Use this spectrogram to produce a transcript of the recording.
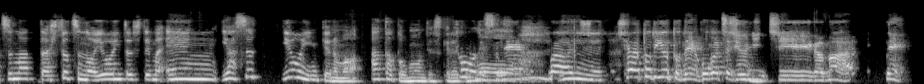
集まった一つの要因として、まあ、円安要因っていうのもあったと思うんですけれども。そうですね。まあ、えー、チャートで言うとね、5月12日がまあ、ね、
